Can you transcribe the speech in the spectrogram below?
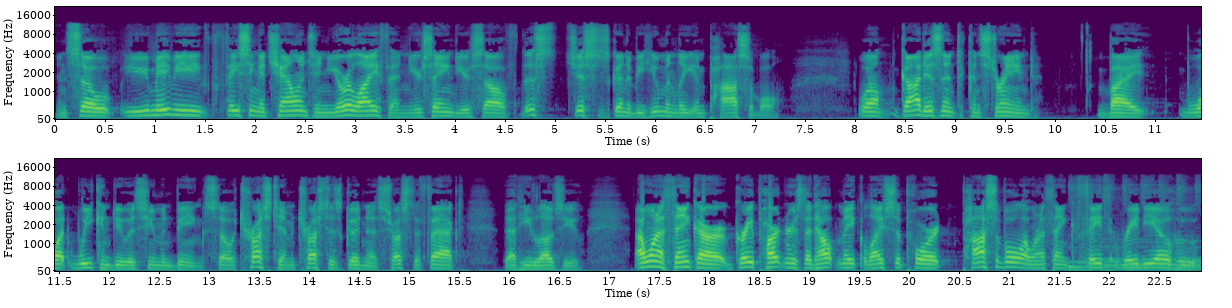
And so you may be facing a challenge in your life and you're saying to yourself, this just is going to be humanly impossible. Well, God isn't constrained by what we can do as human beings. So trust Him, trust His goodness, trust the fact that He loves you. I want to thank our great partners that help make life support possible. I want to thank Faith Radio, who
